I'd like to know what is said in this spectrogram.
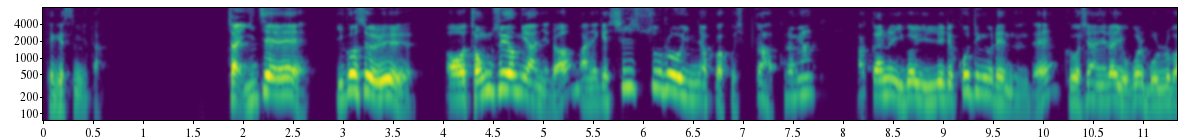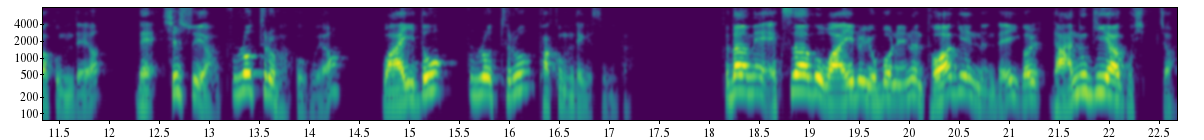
되겠습니다. 자, 이제 이것을 어, 정수형이 아니라 만약에 실수로 입력받고 싶다. 그러면 아까는 이걸 일일이 코딩을 했는데 그것이 아니라 이걸 뭘로 바꾸면 돼요? 네, 실수형 플로트로 바꾸고요. y도 플로트로 바꾸면 되겠습니다. 그 다음에 x하고 y를 요번에는 더하기 했는데 이걸 나누기 하고 싶죠.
